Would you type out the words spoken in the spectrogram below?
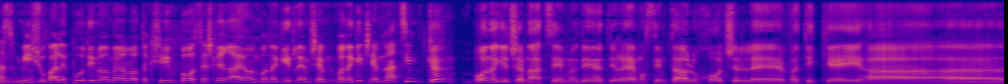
אז מישהו בא לפוטין ואומר לו, תקשיב, בוס, יש לי רעיון, בוא נגיד להם שהם, בוא נגיד שהם נאצים? כן, בוא נגיד שהם נאצים. הנה, תראה, הם עושים תהלוכות של אה, ותיקי ה...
